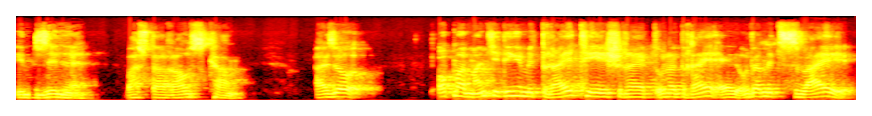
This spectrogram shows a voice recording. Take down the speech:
im Sinne, was da rauskam. Also, ob man manche Dinge mit 3T schreibt oder 3L oder mit 2,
